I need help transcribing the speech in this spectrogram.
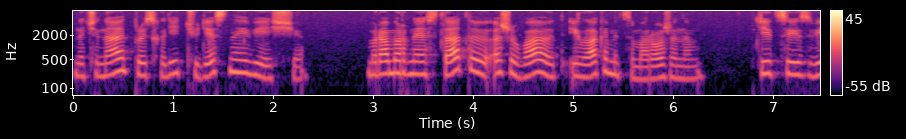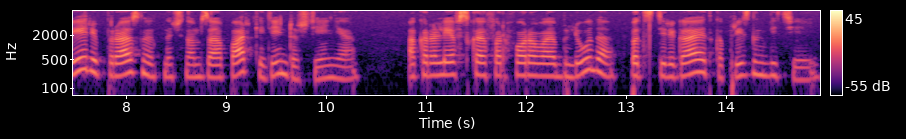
начинают происходить чудесные вещи. Мраморные статуи оживают и лакомятся мороженым. Птицы и звери празднуют в ночном зоопарке день рождения, а королевское фарфоровое блюдо подстерегает капризных детей.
